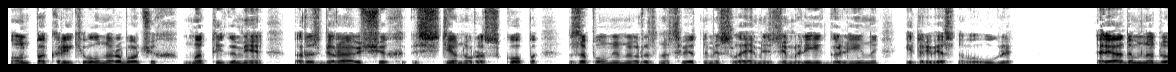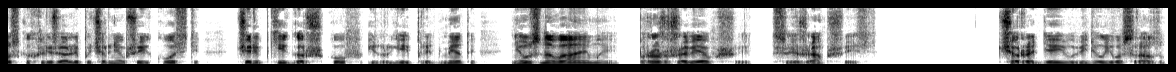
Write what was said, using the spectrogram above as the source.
он покрикивал на рабочих, мотыгами разбирающих стену раскопа, заполненную разноцветными слоями земли, глины и древесного угля. Рядом на досках лежали почерневшие кости, черепки горшков и другие предметы, неузнаваемые, проржавевшие, слежавшиеся. Чародей увидел его сразу.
